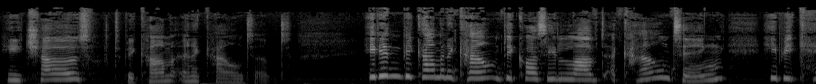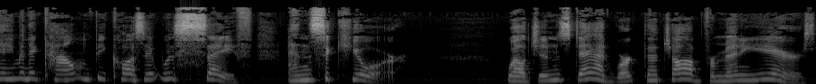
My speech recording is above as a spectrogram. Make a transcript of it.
He chose to become an accountant. He didn't become an accountant because he loved accounting. He became an accountant because it was safe and secure. Well, Jim's dad worked that job for many years,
